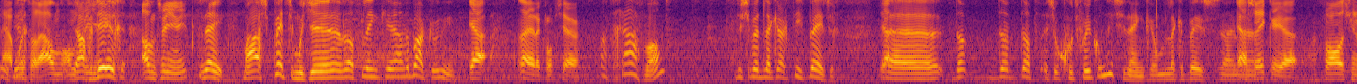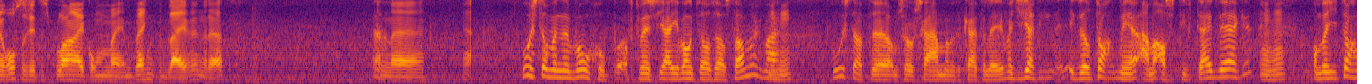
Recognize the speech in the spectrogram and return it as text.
ja, moet wel. Anders, Ja, je- verdedigen. anders win je niet. Nee, maar als spits moet je wel flink eh, aan de bak, of niet? Ja, nee, dat klopt, ja. Wat gaaf man. Dus je bent lekker actief bezig. Ja. Dat, dat, dat is ook goed voor je conditie denk ik, om lekker bezig te zijn. Ja, zeker, ja. Vooral als je in een rolstoel zit is het belangrijk om in beweging te blijven, inderdaad. Ja. En, Hoe is het om in een woongroep, of tenminste, ja, je woont wel zelfstandig, maar mhm, hoe is dat eh, om zo samen met elkaar te leven? Want je zegt, ik, wil toch meer aan mijn assertiviteit werken, mhm. omdat je toch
